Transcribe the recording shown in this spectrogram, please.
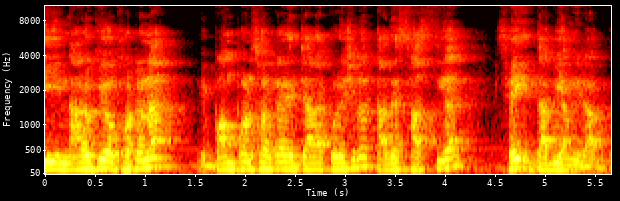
এই নারকীয় ঘটনা এই বামফ্রন্ট সরকারের যারা করেছিল তাদের শাস্তি হয়, সেই দাবি আমি রাখব।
